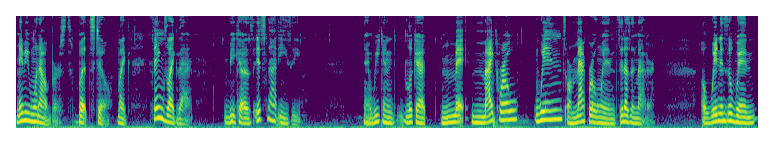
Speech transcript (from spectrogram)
Maybe one outburst, but still, like things like that. Because it's not easy. And we can look at micro wins or macro wins. It doesn't matter. A win is a win.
